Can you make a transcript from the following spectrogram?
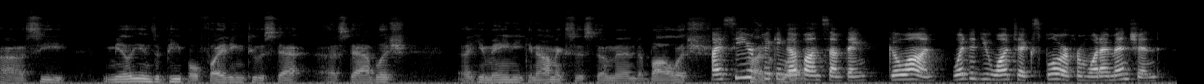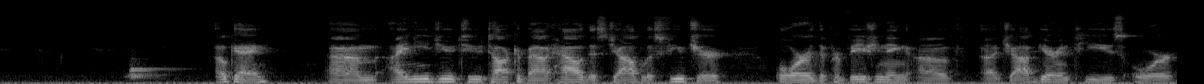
uh, see millions of people fighting to esta- establish a humane economic system and abolish. I see you're picking up on something. Go on. What did you want to explore from what I mentioned? Okay. Um, I need you to talk about how this jobless future or the provisioning of uh, job guarantees or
